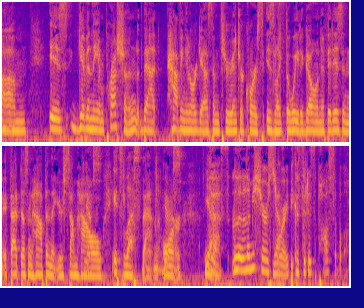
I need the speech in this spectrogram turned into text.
um, is given the impression that having an orgasm through intercourse is like the way to go. And if it isn't, if that doesn't happen, that you're somehow, Yes. it's less than or. Yes. Yeah. Yes. L- let me share a Yeah. story because it is possible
